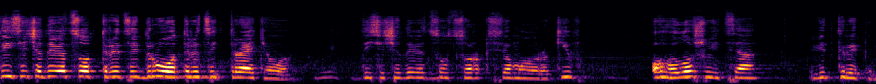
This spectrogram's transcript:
1932-33, 1947 років оголошується відкритим.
